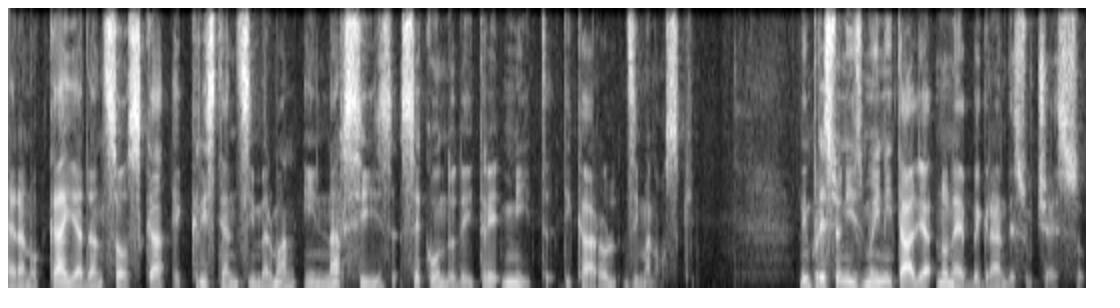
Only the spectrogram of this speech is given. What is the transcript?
Erano Kaja Danzowska e Christian Zimmermann in Narcisse, secondo dei tre Meet di Karol Zimanowski. L'impressionismo in Italia non ebbe grande successo.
